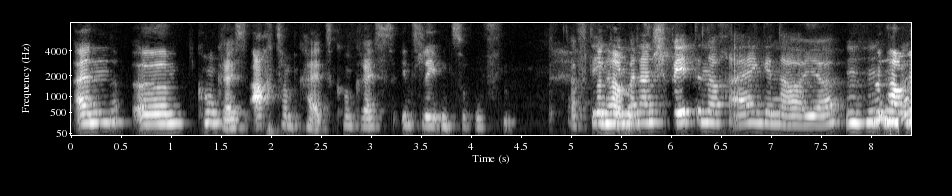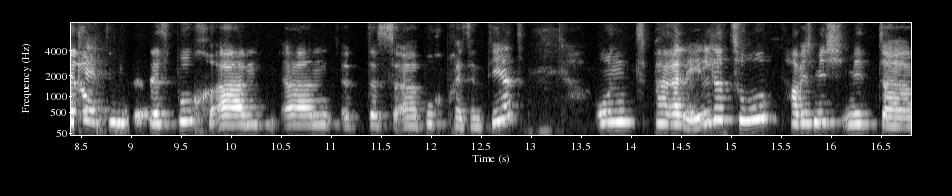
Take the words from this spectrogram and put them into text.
einen ähm, Kongress, Achtsamkeitskongress ins Leben zu rufen. Auf den gehen wir dann später noch ein, genau, ja. Mhm, dann haben okay. wir das Buch, ähm, ähm, das äh, Buch präsentiert und parallel dazu habe ich mich mit, äh,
